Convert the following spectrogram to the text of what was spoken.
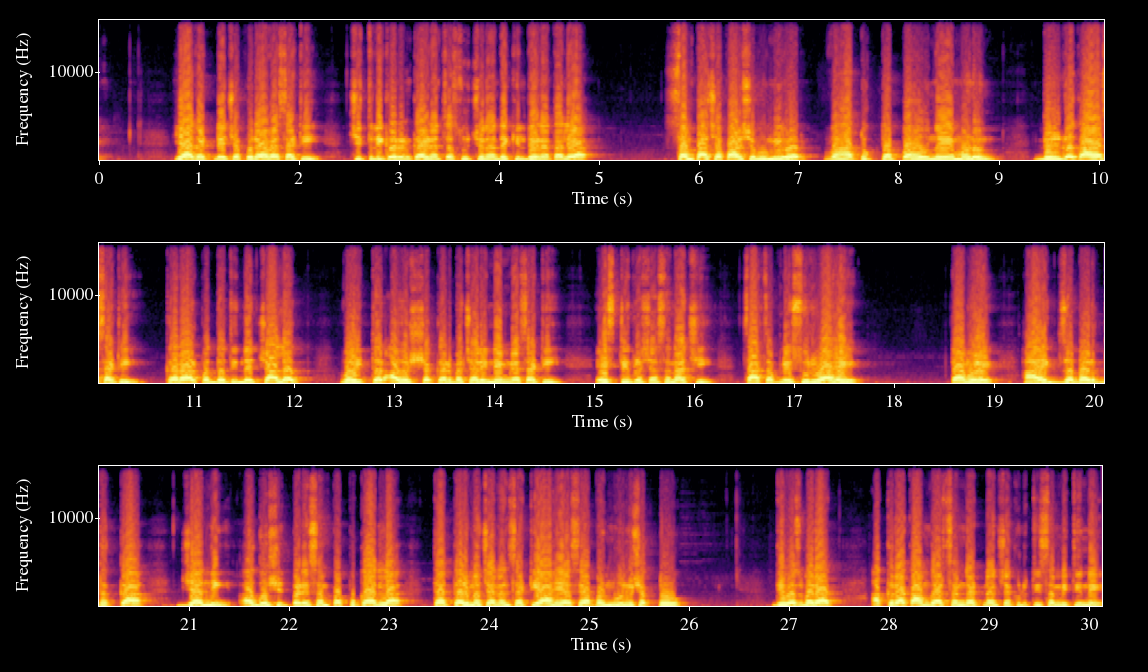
या घटनेच्या पुराव्यासाठी चित्रीकरण करण्याच्या सूचना देखील देण्यात आल्या. संपाच्या पार्श्वभूमीवर वाहतूक ठप्प होऊ नये म्हणून दीर्घकाळासाठी करार पद्धतीने चालक व इतर आवश्यक कर्मचारी नेमण्यासाठी एस टी प्रशासनाची चाचपणी सुरू आहे. त्यामुळे हा एक जबर धक्का ज्यांनी अघोषितपणे संप पुकारला त्या कर्मचाऱ्यांसाठी आहे असे आपण म्हणू शकतो. दिवसभरात अकरा कामगार संघटनांच्या कृती समितीने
